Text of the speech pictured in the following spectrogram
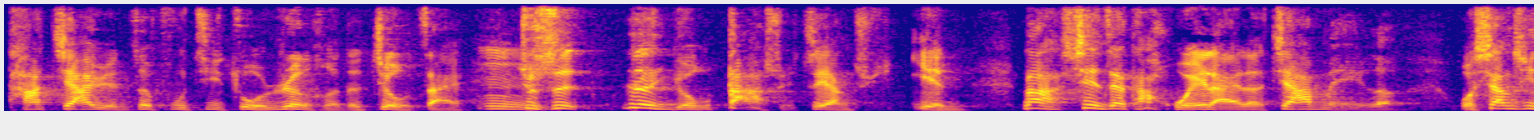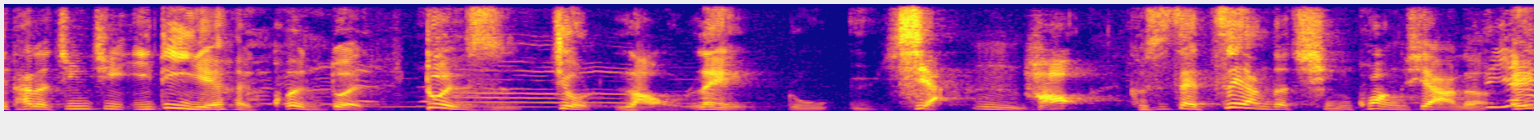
他家园这附近做任何的救灾，嗯，就是任由大水这样去淹。那现在他回来了，家没了，我相信他的经济一定也很困顿，顿时就老泪如雨下。嗯，好。可是，在这样的情况下呢，哎，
